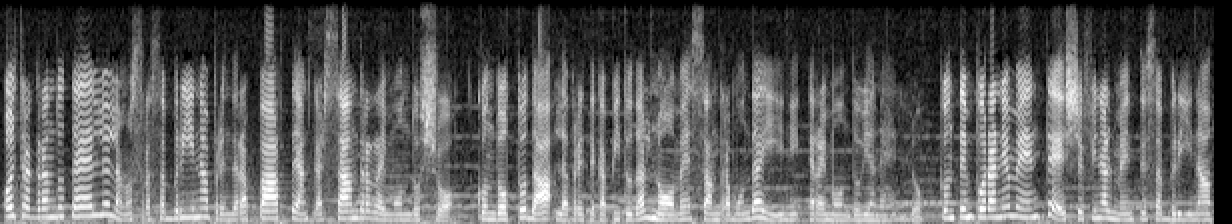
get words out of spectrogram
oltre a Grand Hotel, la nostra Sabrina prenderà parte anche al Sandra Raimondo Show, condotto da, l'avrete capito dal nome, Sandra Mondaini e Raimondo Vianello. Contemporaneamente esce finalmente Sabrina,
